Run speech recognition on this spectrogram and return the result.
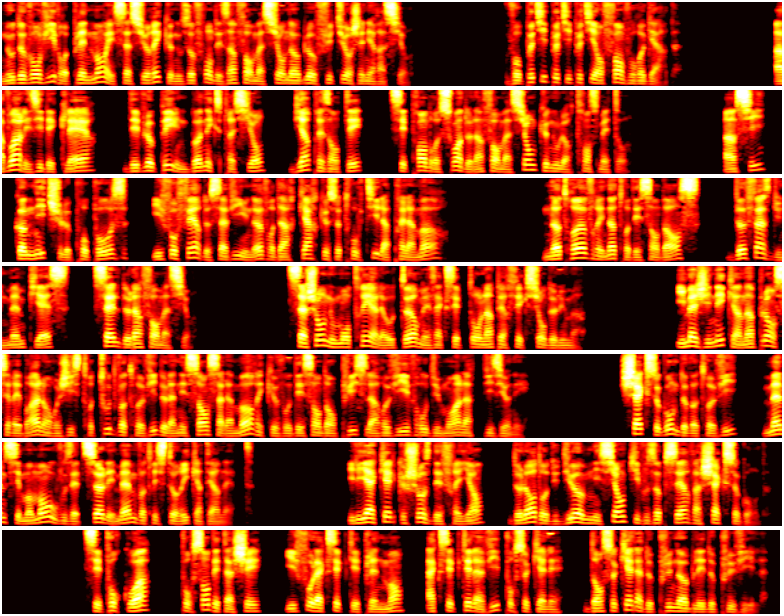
Nous devons vivre pleinement et s'assurer que nous offrons des informations nobles aux futures générations. Vos petits petits petits enfants vous regardent. Avoir les idées claires, développer une bonne expression, bien présentée, c'est prendre soin de l'information que nous leur transmettons. Ainsi, comme Nietzsche le propose, il faut faire de sa vie une œuvre d'art car que se trouve-t-il après la mort? Notre œuvre et notre descendance, deux faces d'une même pièce, celle de l'information. Sachons nous montrer à la hauteur mais acceptons l'imperfection de l'humain. Imaginez qu'un implant cérébral enregistre toute votre vie de la naissance à la mort et que vos descendants puissent la revivre ou du moins la visionner. Chaque seconde de votre vie, même ces moments où vous êtes seul et même votre historique Internet. Il y a quelque chose d'effrayant, de l'ordre du Dieu omniscient qui vous observe à chaque seconde. C'est pourquoi, pour s'en détacher, il faut l'accepter pleinement, accepter la vie pour ce qu'elle est, dans ce qu'elle a de plus noble et de plus vil.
